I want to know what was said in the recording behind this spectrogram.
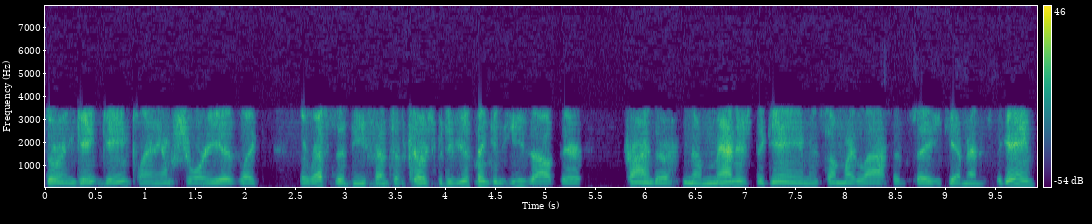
during game, game planning. I'm sure he is, like the rest of the defensive coach. But if you're thinking he's out there trying to, you know, manage the game, and some might laugh and say he can't manage the game,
